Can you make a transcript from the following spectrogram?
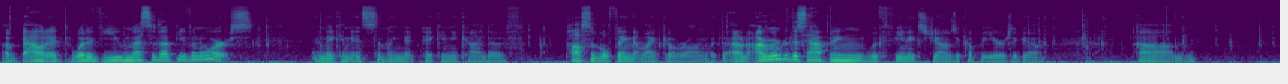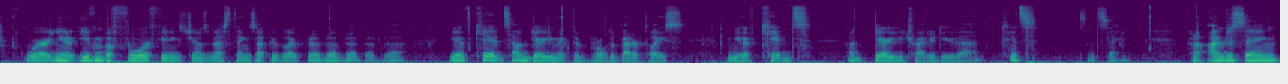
about it. What if you mess it up even worse? And they can instantly nitpick any kind of possible thing that might go wrong with it. I don't know. I remember this happening with Phoenix Jones a couple years ago. Um, where, you know, even before Phoenix Jones messed things up, people are like, blah, blah, blah, blah, blah. You have kids. How dare you make the world a better place when you have kids? How dare you try to do that? It's it's insane. I'm just saying,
